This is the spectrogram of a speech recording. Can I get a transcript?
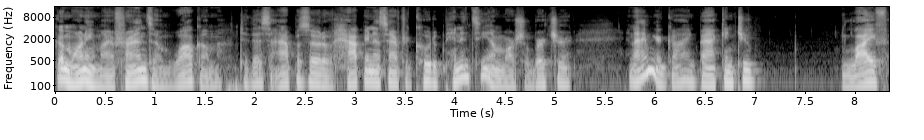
Good morning, my friends, and welcome to this episode of Happiness After Codependency. I'm Marshall Burtcher, and I'm your guide back into life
